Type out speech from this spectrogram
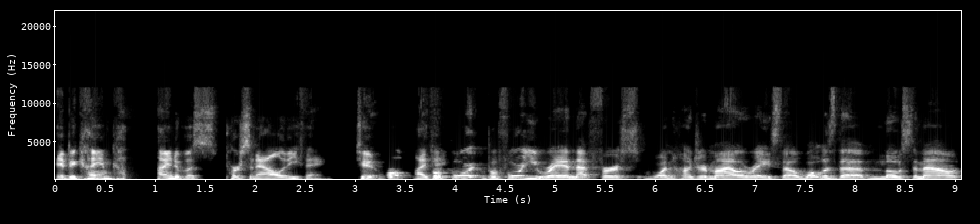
it became kind of a personality thing too. Well, I think. before before you ran that first 100 mile race, though, what was the most amount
